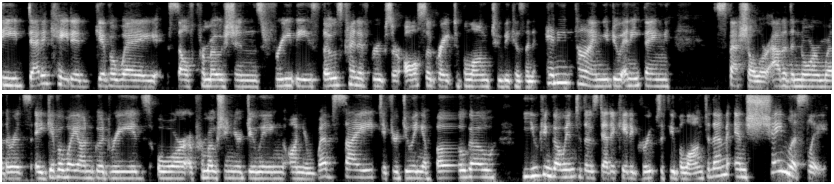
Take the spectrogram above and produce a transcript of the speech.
the dedicated giveaway, self promotions, freebies, those kind of groups are also great to belong to because then anytime you do anything special or out of the norm, whether it's a giveaway on Goodreads or a promotion you're doing on your website, if you're doing a BOGO, you can go into those dedicated groups if you belong to them and shamelessly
